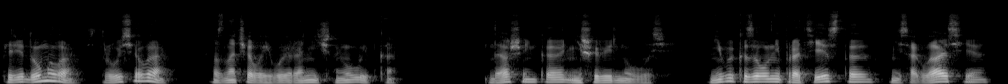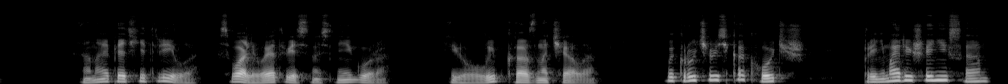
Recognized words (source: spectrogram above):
передумала? Струсила?» – означала его ироничная улыбка. Дашенька не шевельнулась, не выказала ни протеста, ни согласия, она опять хитрила, сваливая ответственность на Егора. Ее улыбка означала «Выкручивайся как хочешь, принимай решение сам,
